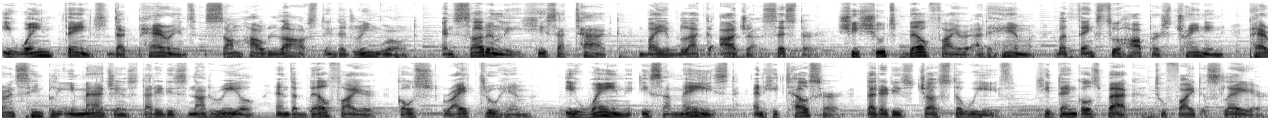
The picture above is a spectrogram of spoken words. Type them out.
Egwene thinks that Perrin's somehow lost in the dream world, and suddenly he's attacked by a Black Ajah sister. She shoots balefire at him, but thanks to Hopper's training, Perrin simply imagines that it is not real and the balefire goes right through him. Egwene is amazed and he tells her that it is just a weave. He then goes back to fight Slayer.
